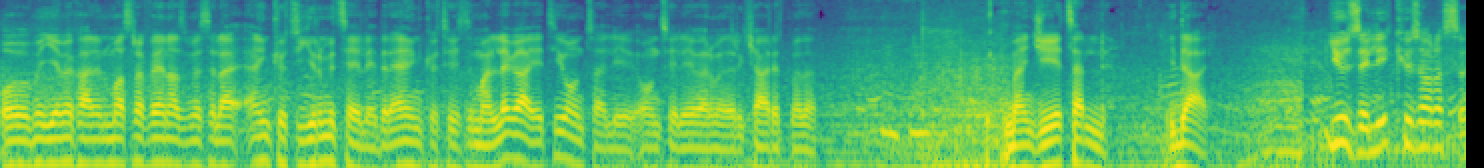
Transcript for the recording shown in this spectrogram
o yemekhanenin masrafı en az mesela en kötü 20 TL'dir. En kötü ihtimalle gayet iyi 10 TL'ye 10 TL'ye vermeleri kar etmeden. Bence yeterli. ideal. 150-200 arası.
